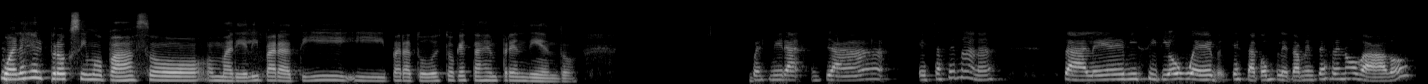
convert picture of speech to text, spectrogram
¿Cuál es el próximo paso, Marieli, para ti y para todo esto que estás emprendiendo? Pues mira, ya esta semana sale mi sitio web que está completamente renovado.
